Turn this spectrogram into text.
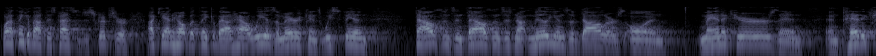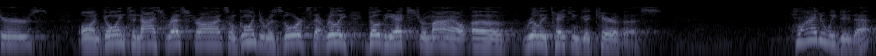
When I think about this passage of scripture, I can't help but think about how we as Americans, we spend thousands and thousands, if not millions of dollars on manicures and, and pedicures, on going to nice restaurants, on going to resorts that really go the extra mile of really taking good care of us. Why do we do that?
